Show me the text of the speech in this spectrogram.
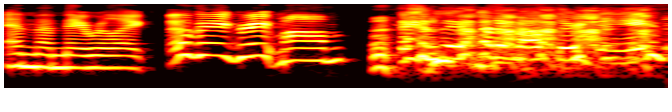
And then they were like, okay, great, mom. And they went about their days.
